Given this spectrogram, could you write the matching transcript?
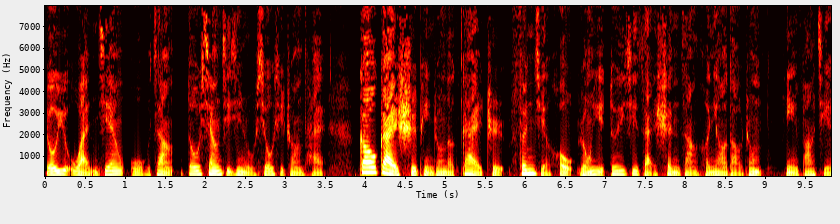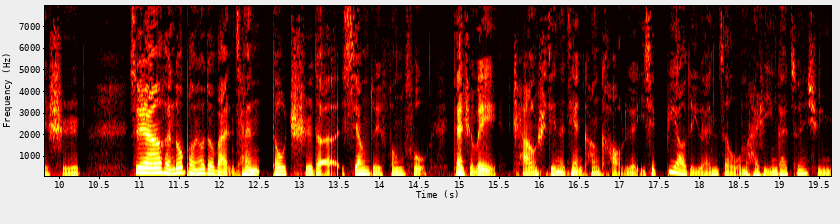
由于晚间五脏都相继进入休息状态，高钙食品中的钙质分解后容易堆积在肾脏和尿道中，引发结石。虽然很多朋友的晚餐都吃的相对丰富，但是为长时间的健康考虑，一些必要的原则我们还是应该遵循。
